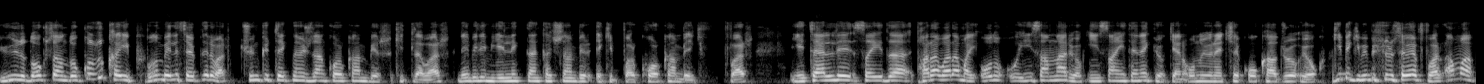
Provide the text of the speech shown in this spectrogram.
%99'u kayıp. Bunun belli sebepleri var. Çünkü teknolojiden korkan bir kitle var. Ne bileyim yenilikten kaçınan bir ekip var. Korkan bir ekip var. Yeterli sayıda para var ama onu o insanlar yok. İnsan yetenek yok. Yani onu yönetecek o kadro yok. Gibi gibi bir sürü sebep var ama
